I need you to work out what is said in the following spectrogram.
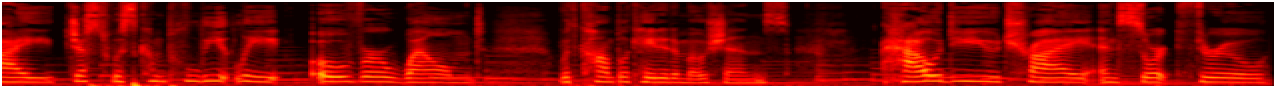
I just was completely overwhelmed with complicated emotions. How do you try and sort through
